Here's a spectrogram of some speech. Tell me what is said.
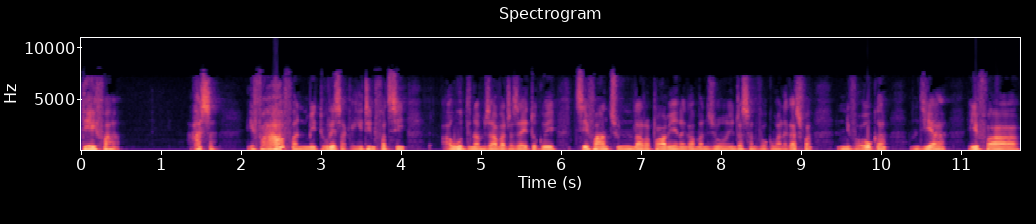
dia efa asa efa hafa ny mety ho resaka ankehitriny fa tsy ahodina amin'ny zavatra izay ataoko hoe tsy efa any intsony ny laharam-pahamehana angambany izao endrasan'ny vahoaka malagasy fa ny vahoaka dia efa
